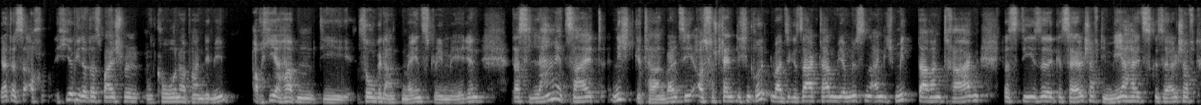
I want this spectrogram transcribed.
Ja, das ist auch hier wieder das Beispiel Corona-Pandemie. Auch hier haben die sogenannten Mainstream-Medien das lange Zeit nicht getan, weil sie aus verständlichen Gründen, weil sie gesagt haben, wir müssen eigentlich mit daran tragen, dass diese Gesellschaft, die Mehrheitsgesellschaft,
